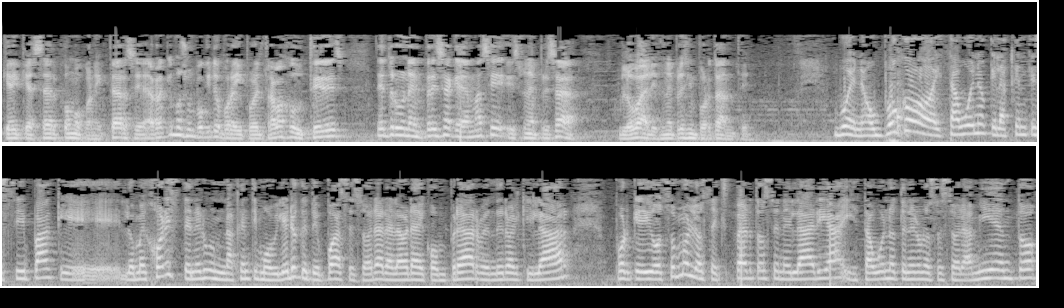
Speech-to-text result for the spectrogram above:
qué hay que hacer, cómo conectarse? Arranquemos un poquito por ahí, por el trabajo de ustedes dentro de una empresa que además es una empresa global, es una empresa importante. Bueno, un poco está bueno que la gente sepa que lo mejor es tener un agente inmobiliario que te pueda asesorar a la hora de comprar, vender o alquilar, porque digo, somos los expertos en el área y está bueno tener un asesoramiento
